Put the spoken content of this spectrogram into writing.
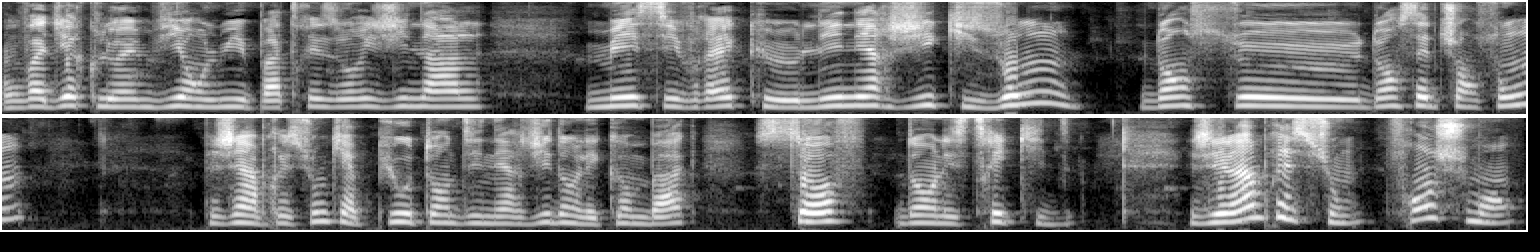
on va dire que le MV en lui est pas très original. Mais c'est vrai que l'énergie qu'ils ont dans, ce, dans cette chanson, j'ai l'impression qu'il n'y a plus autant d'énergie dans les comebacks, sauf dans les Stray Kids. J'ai l'impression, franchement,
